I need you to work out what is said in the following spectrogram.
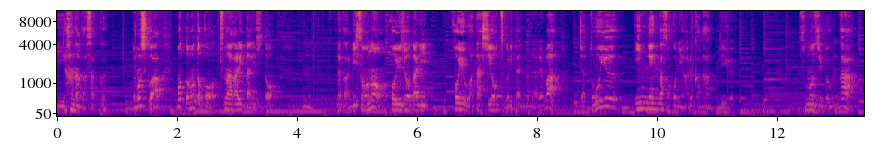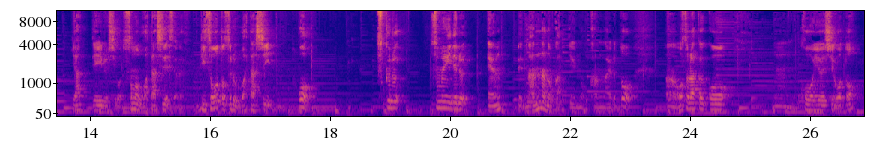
いい花が咲く。でもしくはもっともっとこう繋がりたい人、うん、なんか理想のこういう状態にこういう私を作りたいのであれば、じゃあどういう因縁がそこにあるかなっていう、その自分がやっている仕事、その私ですよね。理想とする私を作る、紡いでる縁って何なのかっていうのを考えると、うん、おそらくこう、うん、こういう仕事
